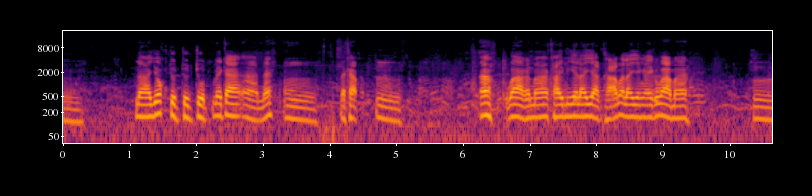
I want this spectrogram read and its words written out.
มนายกจุดจุดจุดไม่กล้าอ่านนะอืม นะครับ อืมอะว่ากันมาใครมีอะไรอยากถามอะไรยังไงก็ว่ามา อืม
